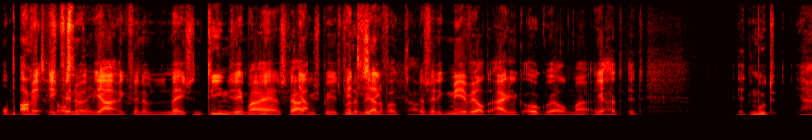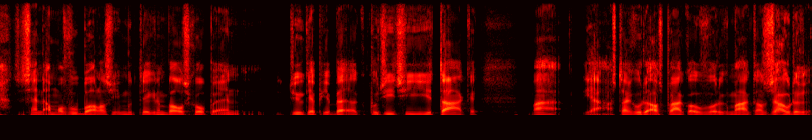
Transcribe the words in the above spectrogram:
op acht, me- ik vind hem, heet. ja, ik vind hem het meest een 10, zeg maar, hè, schaduwspits. maar vindt dat vind zelf ook ik, trouwens. Dat vind ik Meerveld eigenlijk ook wel. Maar ja, het, het, het moet... Ja, ze zijn allemaal voetballers. Je moet tegen een bal schoppen. En natuurlijk heb je bij elke positie je taken. Maar ja, als daar goede afspraken over worden gemaakt... dan zou er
